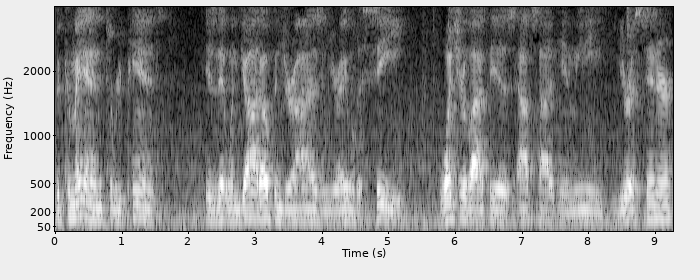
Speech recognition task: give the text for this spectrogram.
the command to repent is that when God opens your eyes and you're able to see what your life is outside of Him, meaning you're a sinner,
